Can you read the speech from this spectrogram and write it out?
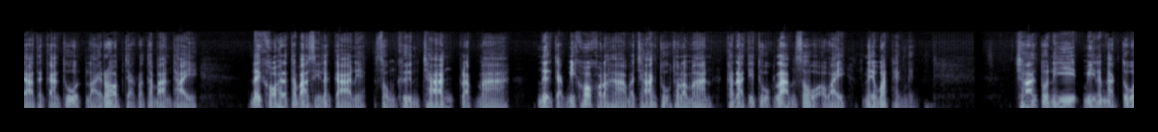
จาทางการทูตหลายรอบจากรัฐบาลไทย ได้ขอให้รัฐบาลศรีลังกาเนี่ยส่งคืนช้างกลับมา เนื่องจากมีข้อคอรหาว่าช้างถูกทรมาน ขณะที่ถูกล่ามโซ่เอาไว้ในวัดแห่งหนึ่ง ช้างตัวนี้มีน้ำหนักตัว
